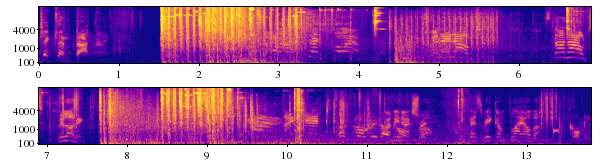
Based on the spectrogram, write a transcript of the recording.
Take them back. Check fire! Grenade out! Stand out! Reloading. I'm hit! Personal radar Coming drone next row. ready. Request recon flyover. Copy.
